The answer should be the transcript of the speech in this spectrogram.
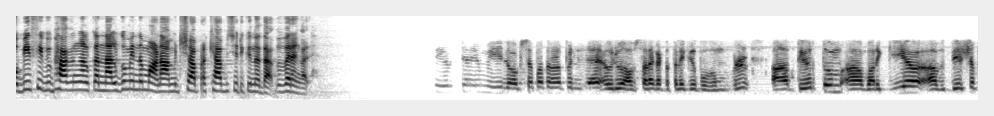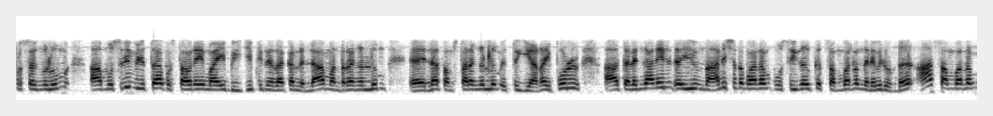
O B C വിഭാഗങ്ങൾക്ക് നൽകുമെന്നുമാണ് അമിത്ഷാ പ്രഖ്യാപിച്ചിരിക്കുന്നത്. വിവരങ്ങൾ ലോക്സഭാ തെരഞ്ഞെടുപ്പിന്റെ ഒരു അവസാന ഘട്ടത്തിലേക്ക് പോകുമ്പോൾ തീർത്തും വർഗീയ വിദ്വേഷ പ്രസംഗങ്ങളും മുസ്ലിം വിരുദ്ധ പ്രസ്താവനയുമായി ബി ജെ പി നേതാക്കൾ എല്ലാ മണ്ഡലങ്ങളിലും എല്ലാ സംസ്ഥാനങ്ങളിലും എത്തുകയാണ്. ഇപ്പോൾ തെലങ്കാനയിൽ ഈ നാല് ശതമാനം മുസ്ലിങ്ങൾക്ക് സംവരണം നിലവിലുണ്ട്. ആ സംവരണം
